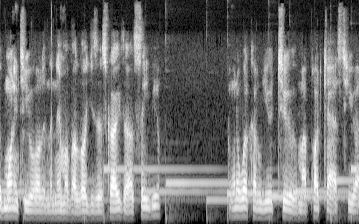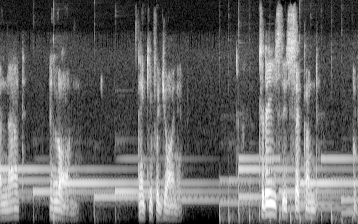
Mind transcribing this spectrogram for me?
Good morning to you all in the name of our Lord Jesus Christ, our Savior. I want to welcome you to my podcast, You Are Not Alone. Thank you for joining. Today is the 2nd of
